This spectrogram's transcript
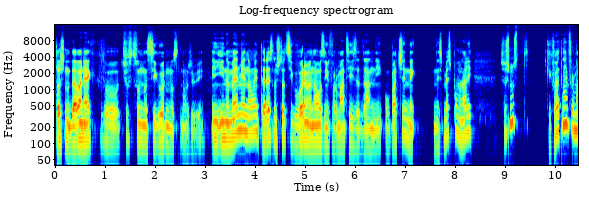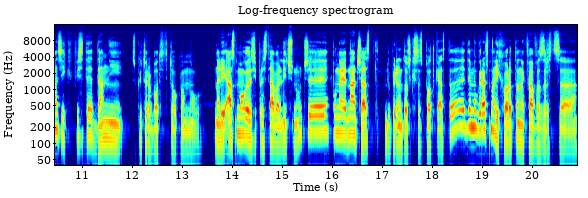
точно дава някакво чувство на сигурност, може би. И, и на мен ми е много интересно, защото си говорим много за информация и за данни, обаче не, не сме споменали всъщност каква е тази информация и какви са тези данни, с които работите толкова много. Нали, аз мога да си представя лично, че поне една част, допирана точка с подкаста, е демограф, нали, хората на каква възраст са,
